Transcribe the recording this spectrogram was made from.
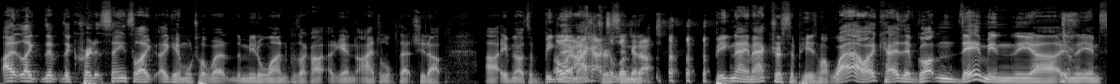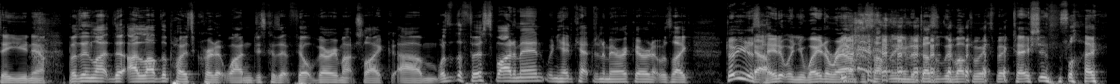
I like the the credit scenes. Like again, we'll talk about the middle one because like I, again, I had to look that shit up uh, even though it's a big oh, name yeah, actress. I had to look it up. big name actress appears. I'm like, wow, okay, they've gotten them in the uh, in the MCU now. But then, like, the, I love the post credit one just because it felt very much like, um, was it the first Spider Man when you had Captain America and it was like, don't you just yeah. hate it when you wait around for something and it doesn't live up to expectations? like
